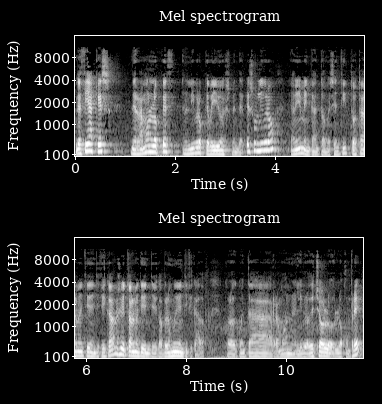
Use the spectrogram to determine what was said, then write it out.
Decía que es de Ramón López en el libro Que Bello es Vender. Es un libro que a mí me encantó, me sentí totalmente identificado, no soy totalmente identificado, pero muy identificado con lo que cuenta Ramón en el libro. De hecho, lo, compré,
